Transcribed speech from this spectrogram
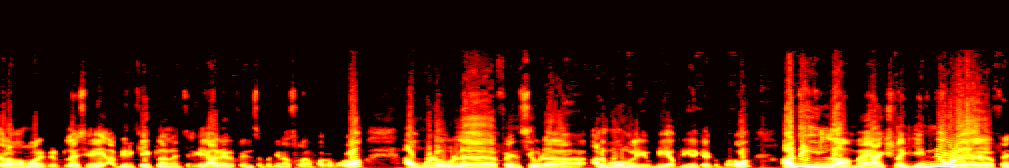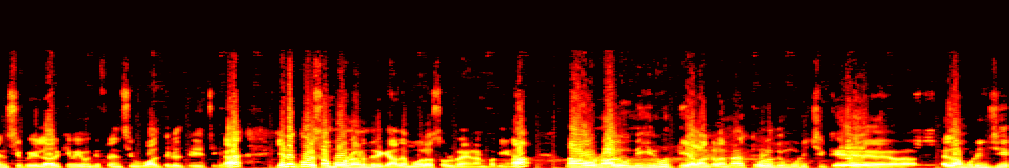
தரகா மார்க்கெட்டில் சரி அப்படின்னு கேட்கலாம்னு நினச்சிருக்கேன். யார் யார் ஃப்ரெண்ட்ஸை பற்றி நான் சொல்கிறாங்க பார்க்க போகிறோம் அவங்களோட உள்ள ஃப்ரெண்ட்ஸோட அனுபவங்கள் எப்படி அப்படிங்கிறத கேட்க போகிறோம் அது இல்லாமல் ஆக்சுவலாக என்னோட ஃப்ரெண்ட்ஷிப் எல்லாருக்குமே வந்து ஃப்ரெண்ட்ஷிப் வாழ்த்துக்கள் தெரிவிச்சுக்கிறேன். எனக்கு ஒரு சம்பவம் நடந்திருக்கு. அதை முதல்ல சொல்கிறேன் என்னன்னு பார்த்தீங்கன்னா நான் ஒரு நாள் வந்து இருபத்தி ஏழாம் கிழமை தொழுது முடிச்சுட்டு எல்லாம் முடிஞ்சு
